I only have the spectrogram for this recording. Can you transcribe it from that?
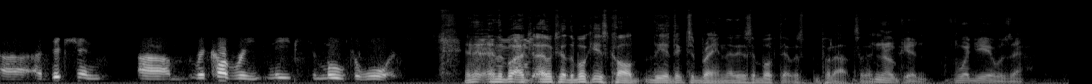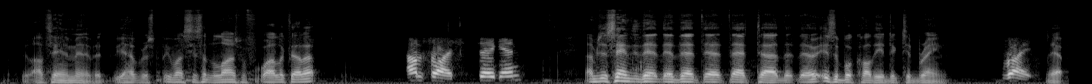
uh, addiction um, recovery needs to move towards. And, and the book I looked at the book is called The Addicted Brain. That is a book that was put out. So No kidding. What year was that? I'll tell you in a minute. But you have you want to say something, Lawrence, before I look that up? I'm sorry. Say again. I'm just saying that that that that, that, uh, that there is a book called The Addicted Brain. Right. Yep.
